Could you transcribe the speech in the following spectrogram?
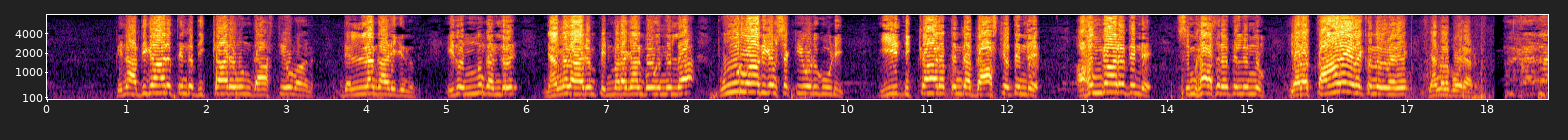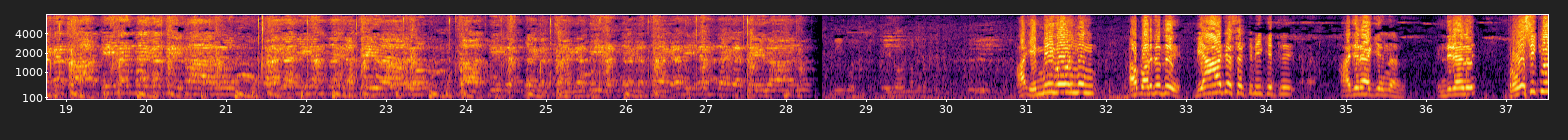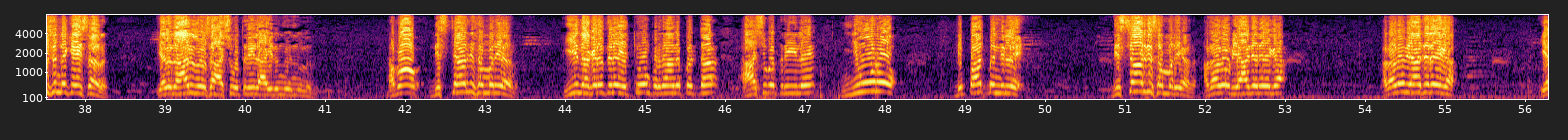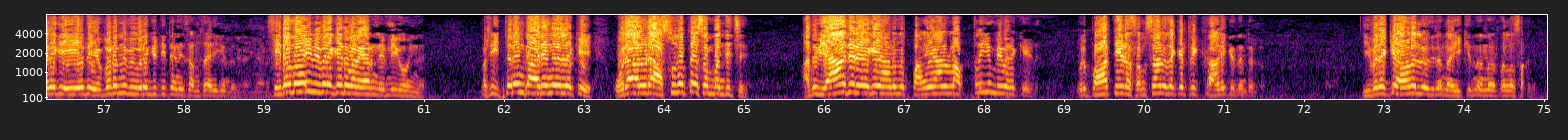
പിന്നെ അധികാരത്തിന്റെ ധിക്കാരവും ധാർഷ്ട്യവുമാണ് ഇതെല്ലാം കാണിക്കുന്നത്. ഇതൊന്നും കണ്ട് ഞങ്ങളാരും പിന്മടങ്ങാൻ പോകുന്നില്ല. പൂർവാധികം ശക്തിയോടുകൂടി ഈ ധിക്കാരത്തിന്റെ ദാസ്യത്തിന്റെ അഹങ്കാരത്തിന്റെ സിംഹാസനത്തിൽ നിന്നും ഇയാളെ താഴെ ഇറക്കുന്നതുവരെ ഞങ്ങൾ പോരാടും. എം ഇ ഗോവിന്ദൻ ആ പറഞ്ഞത് വ്യാജ സർട്ടിഫിക്കറ്റ് ഹാജരാക്കിയെന്നാണ്. എന്തിനാണ്? പ്രോസിക്യൂഷന്റെ കേസാണ്. ഇയാൾ നാല് ദിവസം ആശുപത്രിയിലായിരുന്നു എന്നുള്ളത്. അപ്പോ ഡിസ്ചാർജ് സമ്മറിയാണ് ഈ നഗരത്തിലെ ഏറ്റവും പ്രധാനപ്പെട്ട ആശുപത്രിയിലെ ന്യൂറോ ഡിപ്പാർട്ട്മെന്റിലെ ഡിസ്ചാർജ് സമ്മറിയാണ് അതാണോ വ്യാജരേഖ? അതാണോ വ്യാജരേഖ? എനിക്ക് ഏത് എവിടെ നിന്ന് വിവരം കിട്ടിയിട്ടാണ് ഈ സംസാരിക്കുന്നത്? സ്ഥിരമായി വിവരക്കേട് പറയാറുണ്ട് എം വി ഗോവിന്ദൻ പക്ഷെ ഇത്തരം കാര്യങ്ങളിലൊക്കെ ഒരാളുടെ അസുഖത്തെ സംബന്ധിച്ച് അത് വ്യാജരേഖയാണെന്ന് പറയാനുള്ള അത്രയും വിവരക്കേട് ഒരു പാർട്ടിയുടെ സംസ്ഥാന സെക്രട്ടറി കാണിക്കുന്നുണ്ടല്ലോ. ഇവരൊക്കെയാണല്ലോ ഇതിനെ നയിക്കുന്നതെന്നുള്ള സാധനം.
